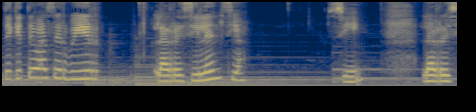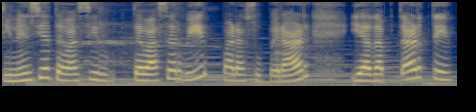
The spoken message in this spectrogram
¿De qué te va a servir la resiliencia? Sí, la resiliencia te va, a te va a servir para superar y adaptarte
